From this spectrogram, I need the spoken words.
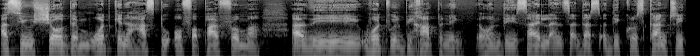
as you showed them what Kenya has to offer apart from uh, the what will be happening on the sidelines, that's at the cross country,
